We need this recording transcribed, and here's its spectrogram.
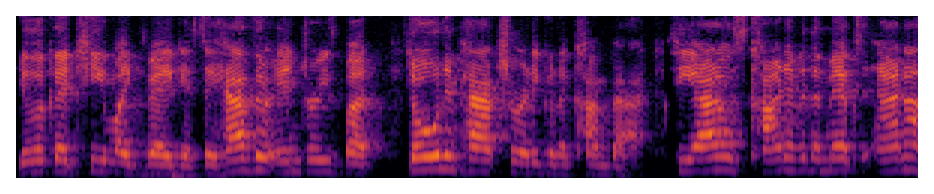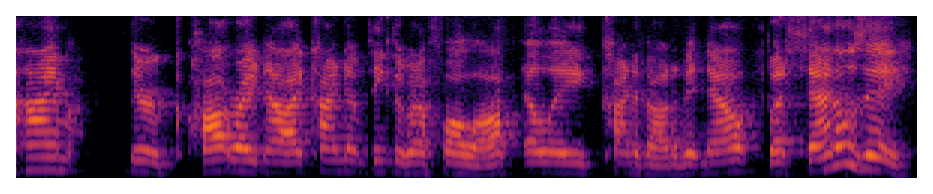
You look at a team like Vegas, they have their injuries, but Stone and Pack's already going to come back. Seattle's kind of in the mix. Anaheim, they're hot right now. I kind of think they're going to fall off. LA kind of out of it now. But San Jose,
